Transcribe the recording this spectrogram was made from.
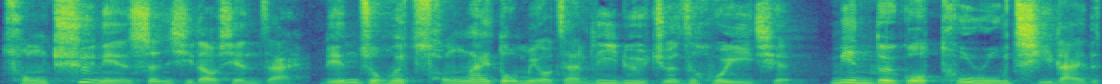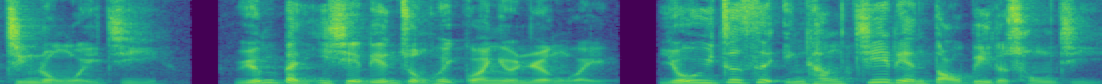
从去年升息到现在，联准会从来都没有在利率决策会议前面对过突如其来的金融危机。原本一些联准会官员认为，由于这次银行接连倒闭的冲击，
